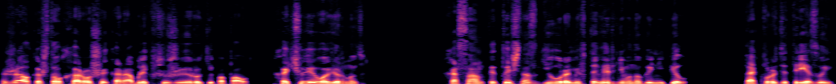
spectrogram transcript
Жалко, что хороший кораблик в чужие руки попал. Хочу его вернуть. Хасан, ты точно с геурами в таверне много не пил? Так вроде трезвый.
